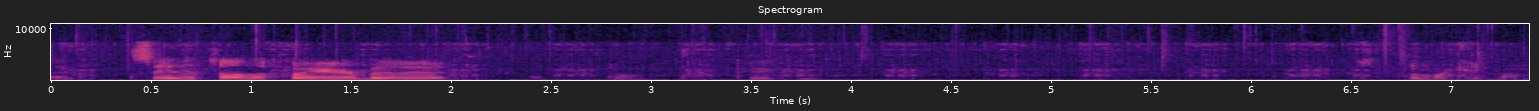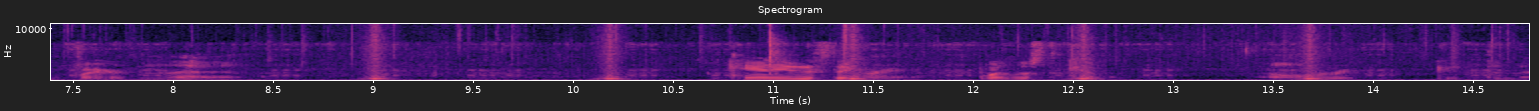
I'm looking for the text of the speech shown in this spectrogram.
I say that's on the fire, but I don't think I can no more getting on the fire than that. Can't eat a stingray. Pointless to kill. Alright, good to know.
